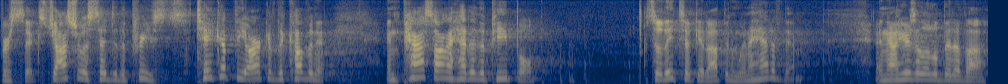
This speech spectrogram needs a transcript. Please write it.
Verse 6 Joshua said to the priests, Take up the ark of the covenant and pass on ahead of the people. So they took it up and went ahead of them. And now here's a little bit of a,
